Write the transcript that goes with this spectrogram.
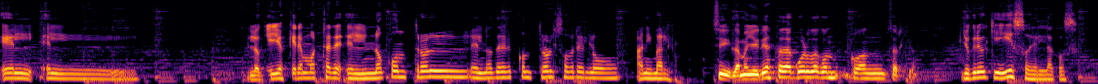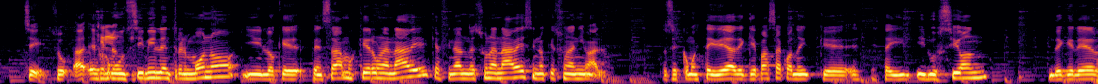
el, el lo que ellos quieren mostrar, el no control, el no tener control sobre los animales. Sí, la mayoría está de acuerdo con, con Sergio. Yo creo que eso es la cosa. Sí, su- ah, es como lo- un símil entre el mono y lo que pensábamos que era una nave, que al final no es una nave, sino que es un animal. Entonces, como esta idea de qué pasa cuando hay que esta ilusión de querer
